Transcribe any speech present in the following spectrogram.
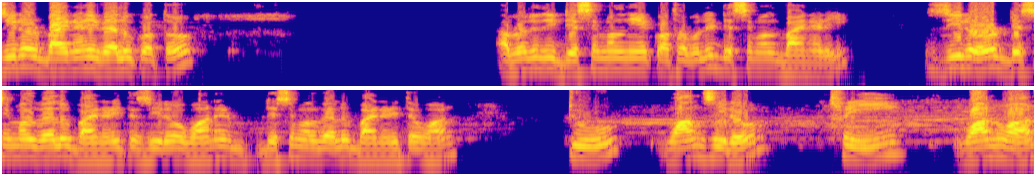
জিরোর বাইনারি ভ্যালু কত? আমরা যদি ডেসিমাল নিয়ে কথা বলি ডেসিমাল বাইনারি জিরোর ডেসিমাল ভ্যালু বাইনারিতে জিরো ওয়ানের ডেসিমাল ভ্যালু বাইনারিতে one two one zero three one one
